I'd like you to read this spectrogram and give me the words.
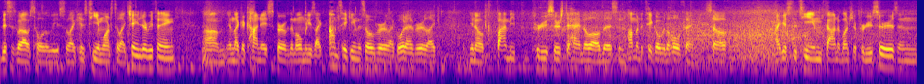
this is what I was told at least. So like his team wants to like change everything, um, and like a Kanye spur of the moment, he's like, I'm taking this over, like whatever, like you know, find me producers to handle all this, and I'm gonna take over the whole thing. So I guess the team found a bunch of producers, and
